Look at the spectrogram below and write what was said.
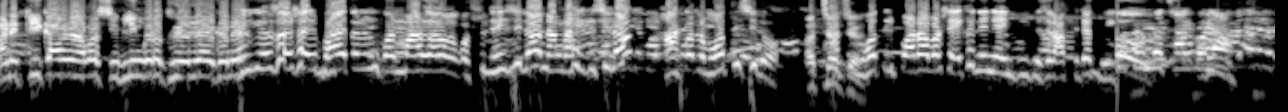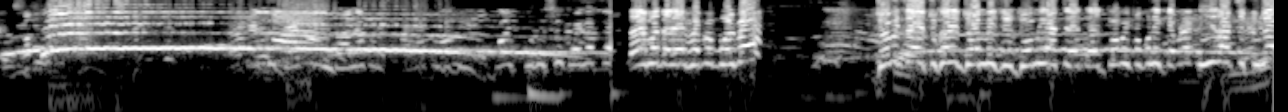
মানে কি কারণে আবার শিবলিং করে থুয়ে যায় এখানে সেই ভয় তো মার ওষুধ হয়েছিল নাংলা হয়ে গেছিল হাসপাতালে ভর্তি ছিল আচ্ছা আচ্ছা ভর্তির পর আবার সে এখানে নেই বুঝে রাত্রিটা দুই আমরা ছাড়বো না তাই আমাদের এইভাবে বলবে? জমিতে একটুখানি জমি জমি আছে জমি টুকুনি দিয়ে যাচ্ছে তুলে।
